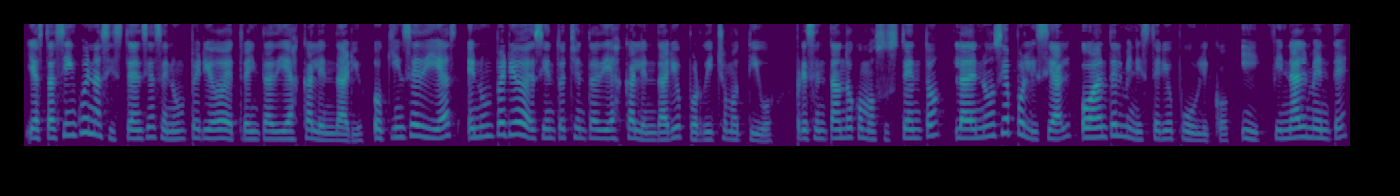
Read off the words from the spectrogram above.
y hasta cinco inasistencias en un periodo de 30 días calendario o 15 días en un periodo de 180 días calendario por dicho motivo, presentando como sustento la denuncia policial o ante el Ministerio Público y, finalmente,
